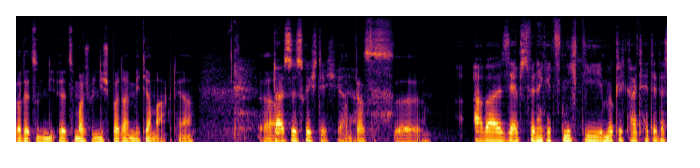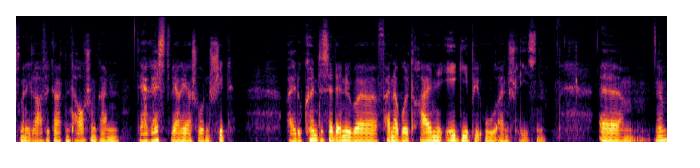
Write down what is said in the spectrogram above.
oder zu, äh, zum Beispiel nicht bei deinem Mediamarkt, ja. das ist richtig, ja. Und ja. das ist äh, Aber selbst wenn er jetzt nicht die Möglichkeit hätte, dass man die Grafikkarten tauschen kann, der Rest wäre ja schon schick. Weil du könntest ja dann über Thunderbolt 3 eine eGPU anschließen. Ähm, ne?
